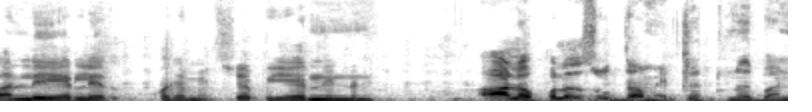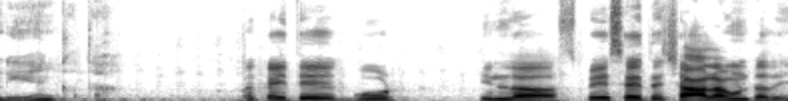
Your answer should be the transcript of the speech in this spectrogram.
బండ్లు ఏర్ లేదు కొంచెం సేపు ఏర్ నిండని ఆ లోపల చూద్దాం ఎట్లెట్టున్నది బండి ఏం కథ. నాకైతే గూడ్. ఇందులో స్పేస్ అయితే చాలా ఉంటుంది.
